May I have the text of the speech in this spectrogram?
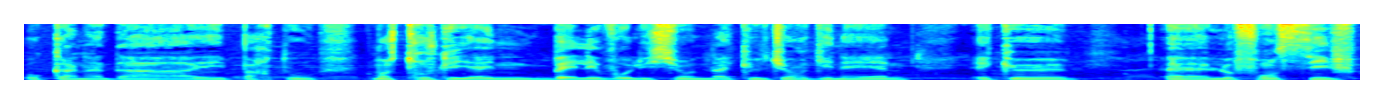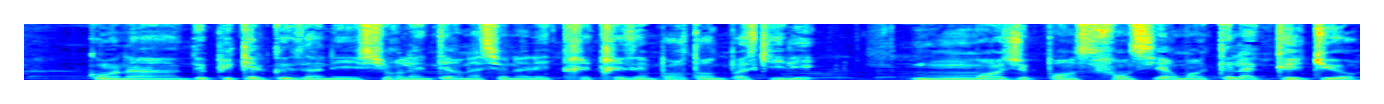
au Canada et partout. Moi, je trouve qu'il y a une belle évolution de la culture guinéenne et que euh, l'offensive qu'on a depuis quelques années sur l'international est très très importante parce qu'il est moi, je pense foncièrement que la culture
